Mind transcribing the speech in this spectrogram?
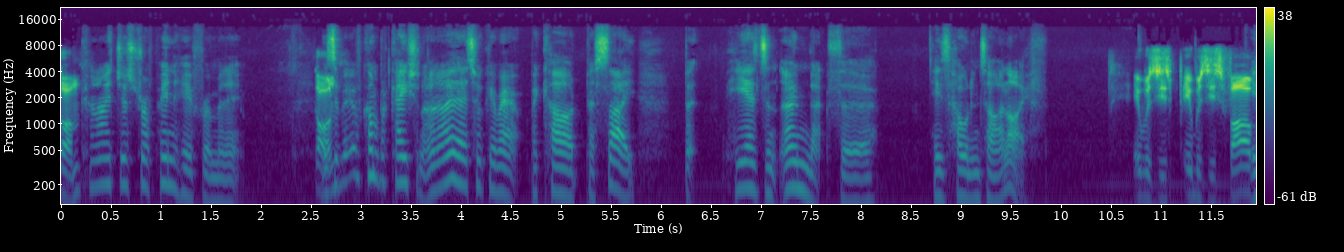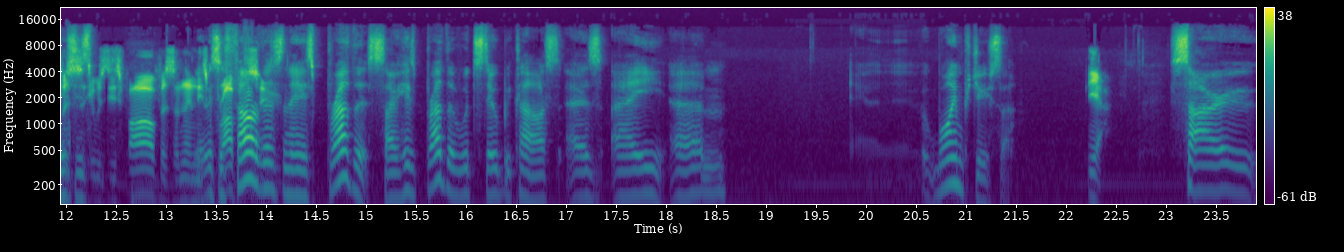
Go on, Can I just drop in here for a minute? go There's on. a bit of complication. I know they're talking about Picard per se, but he hasn't owned that for his whole entire life. It was his. It was his father's. his- It was his father's, and then it his was brother's. his father's and then his brother's, so his brother would still be classed as a um, wine producer. Yeah. So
